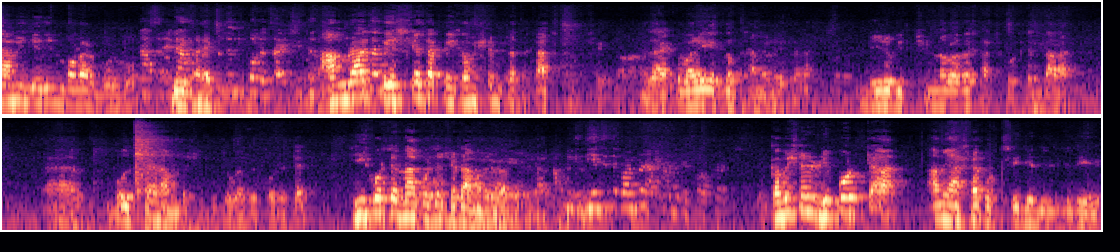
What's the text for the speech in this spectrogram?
আমি যেদিন বলার বলব আমরা পে স্কেলটা পে কমিশনটাতে কাজ করছে। একেবারেই একদম থামেনি তারা নিরবিচ্ছিন্নভাবে কাজ করছেন তারা। বলছেন আমাদের সাথে যোগাযোগ করেছেন। কি করছেন না করছেন সেটা আমাদের কমিশনের রিপোর্টটা আমি আশা করছি যে যদি-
